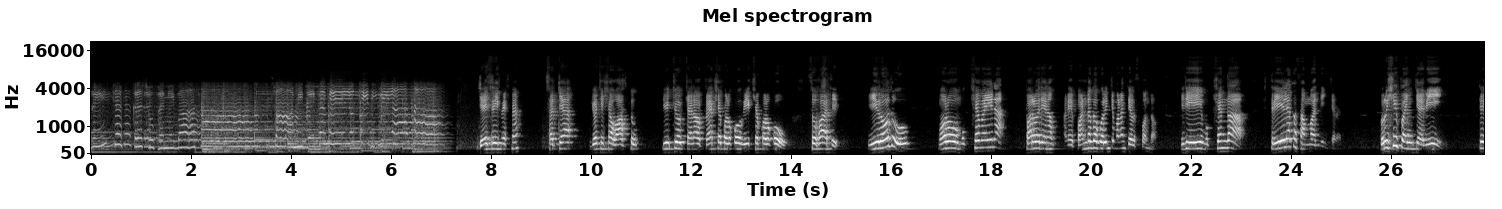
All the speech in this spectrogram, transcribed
శ్రీచక్రశుభనివాస స్వామి జగమేలు జై శ్రీకృష్ణ. సత్య జ్యోతిష వాస్తు యూట్యూబ్ ఛానల్ ప్రేక్షకులకు వీక్షకులకు శుభాశీస్ ఈరోజు మరో ముఖ్యమైన పర్వదినం అనే పండుగ గురించి మనం తెలుసుకుందాం. ఇది ముఖ్యంగా స్త్రీలకు సంబంధించినది. ఋషి పంచమి అంటే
